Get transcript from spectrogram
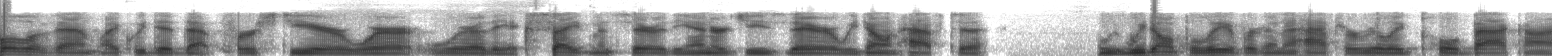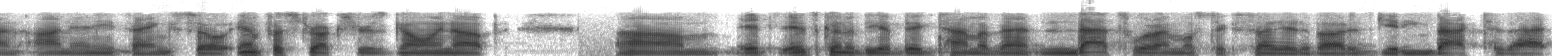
full event like we did that first year, where where the excitement's there, the energy's there. We don't have to. We, we don't believe we're going to have to really pull back on on anything. So infrastructure is going up um, it's it's going to be a big time event, and that's what I'm most excited about is getting back to that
